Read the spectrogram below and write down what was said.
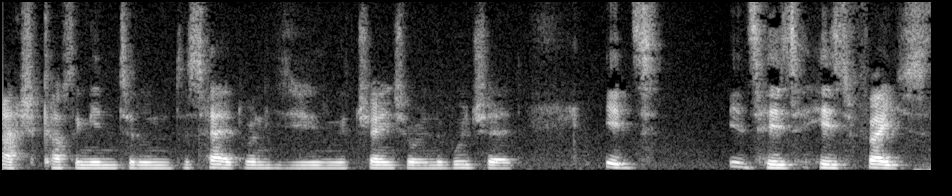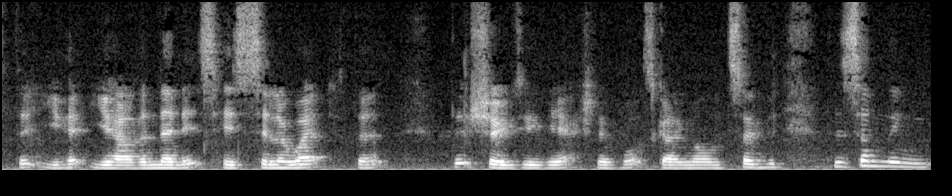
Ash cutting into Linda's head when he's using the chainsaw in the woodshed, it's it's his his face that you you have, and then it's his silhouette that that shows you the action of what's going on. So th- there's something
